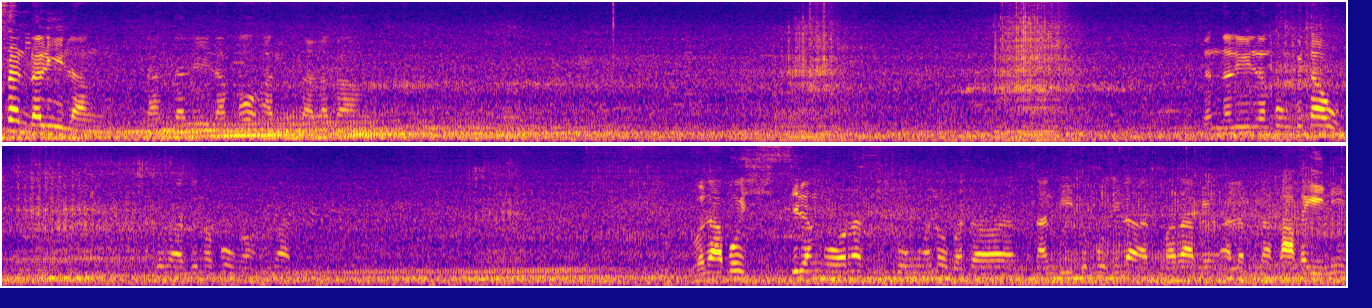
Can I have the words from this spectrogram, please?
Sandali lang. Sandali lang po at talagang Sandali lang pong bitaw. Sigurado na po kakagat. Wala po silang oras kung ano, basta nandito po sila at maraming alam na kakainin.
